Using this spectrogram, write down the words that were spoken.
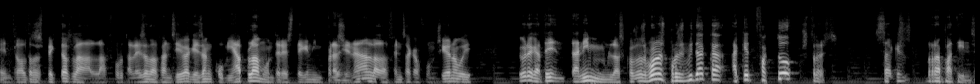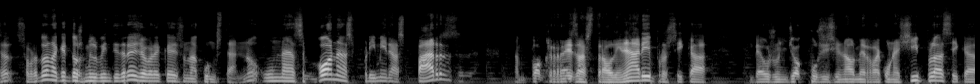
entre altres aspectes, la, la fortalesa defensiva, que és encomiable, amb un Ter Stegen impressionant, la defensa que funciona, vull dir, jo crec que ten, tenim les coses bones, però és veritat que aquest factor, ostres, segueix repetint-se. Sobretot en aquest 2023 jo crec que és una constant, no? Unes bones primeres parts, tampoc res extraordinari, però sí que veus un joc posicional més reconeixible, sí que,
